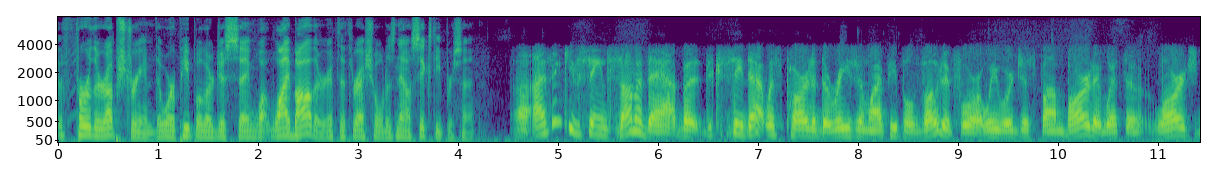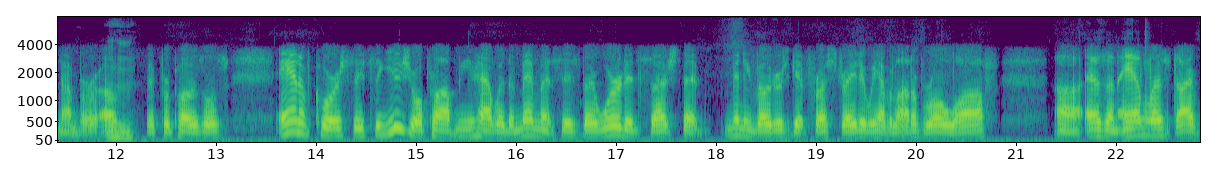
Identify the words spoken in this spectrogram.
f- further upstream, where people are just saying, why bother if the threshold is now 60%? Uh, I think you've seen some of that, but see, that was part of the reason why people voted for it. We were just bombarded with a large number of mm-hmm. the proposals. And of course, it's the usual problem you have with amendments is they're worded such that many voters get frustrated. We have a lot of roll off. Uh, as an analyst, I've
